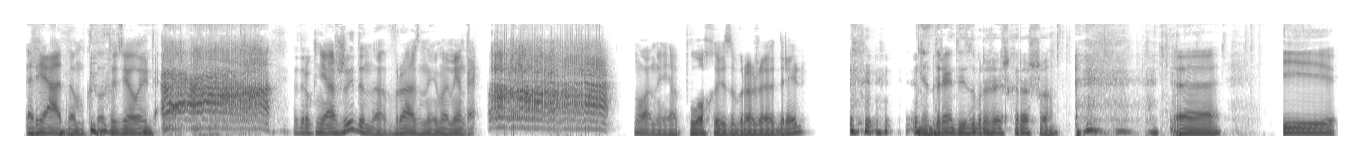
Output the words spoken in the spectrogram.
рядом кто-то делает вдруг неожиданно в разные моменты! Ну ладно, я плохо изображаю дрель. Нет, дрянь ты изображаешь хорошо. Э, И...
